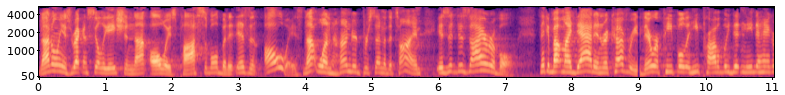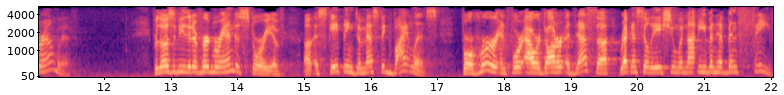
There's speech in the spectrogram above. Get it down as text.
Not only is reconciliation not always possible, but it isn't always, not 100% of the time, is it desirable. Think about my dad in recovery. There were people that he probably didn't need to hang around with. For those of you that have heard Miranda's story of uh, escaping domestic violence, for her and for our daughter Odessa, reconciliation would not even have been safe.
